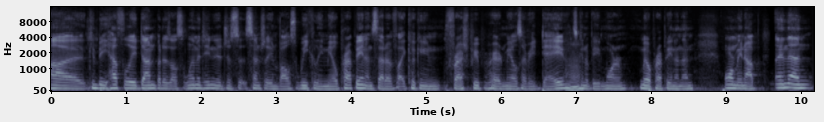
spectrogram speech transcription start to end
uh, can be healthily done, but is also limiting. It just essentially involves weekly meal prepping instead of like cooking fresh, pre-prepared meals every day. It's going to be more meal prepping and then warming up, and then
